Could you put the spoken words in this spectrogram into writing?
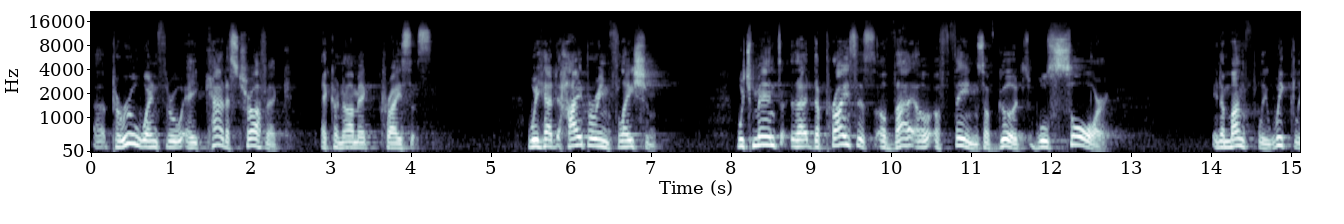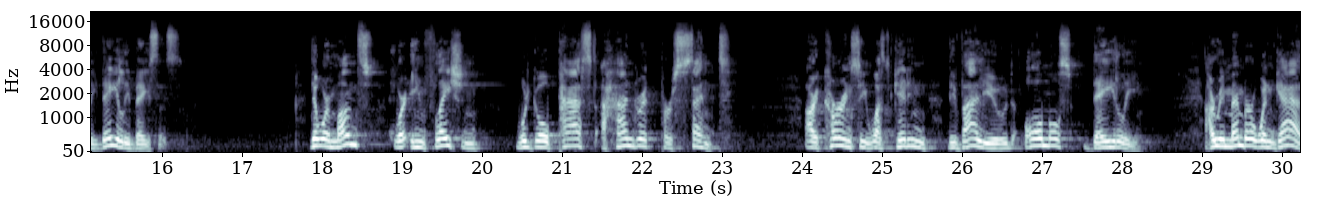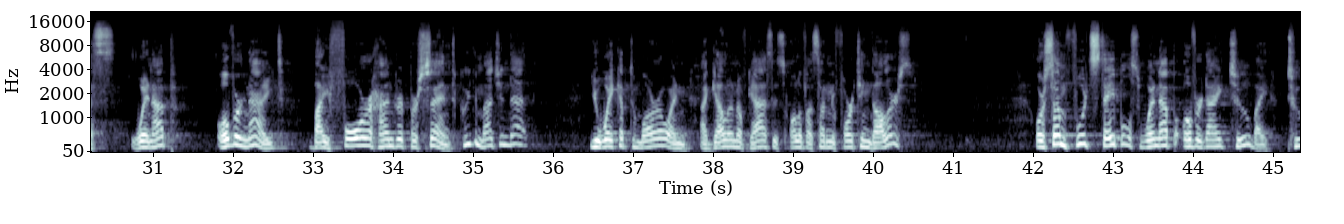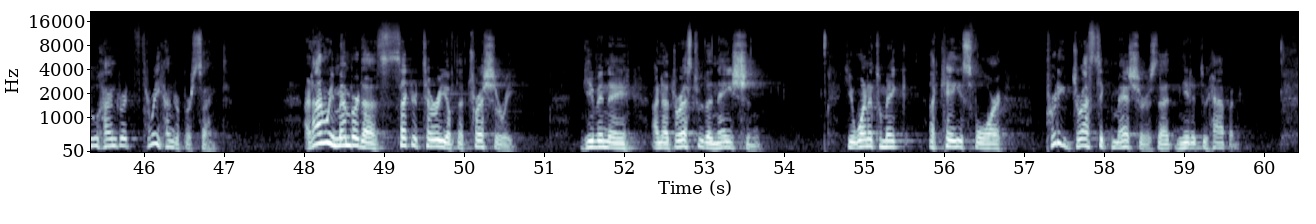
uh, Peru went through a catastrophic economic crisis. We had hyperinflation, which meant that the prices of, of things, of goods, will soar in a monthly, weekly, daily basis. There were months where inflation would go past 100%. Our currency was getting devalued almost daily. I remember when gas went up overnight by 400%. Could you imagine that? You wake up tomorrow and a gallon of gas is all of a sudden $14? Or some food staples went up overnight too by 200, 300%. And I remember the Secretary of the Treasury giving a, an address to the nation. He wanted to make a case for pretty drastic measures that needed to happen.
